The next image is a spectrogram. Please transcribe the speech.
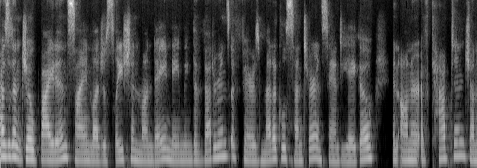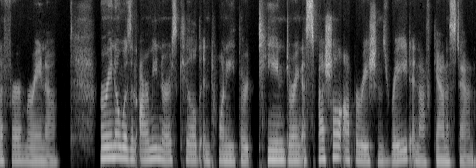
President Joe Biden signed legislation Monday naming the Veterans Affairs Medical Center in San Diego in honor of Captain Jennifer Moreno. Moreno was an Army nurse killed in 2013 during a special operations raid in Afghanistan.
